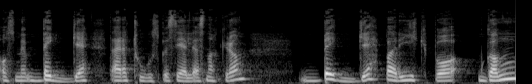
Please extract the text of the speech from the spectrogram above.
og som jeg begge Det er to spesielle jeg snakker om begge bare gikk på gang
